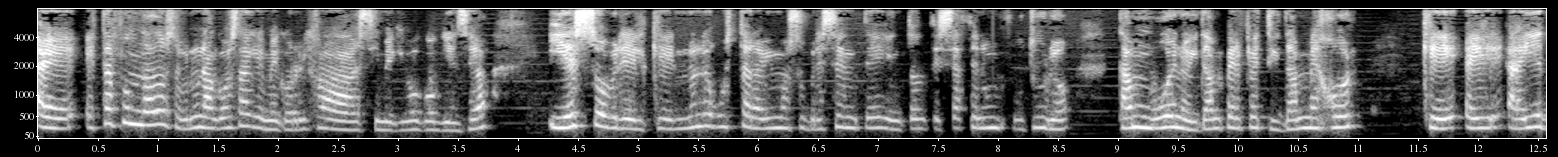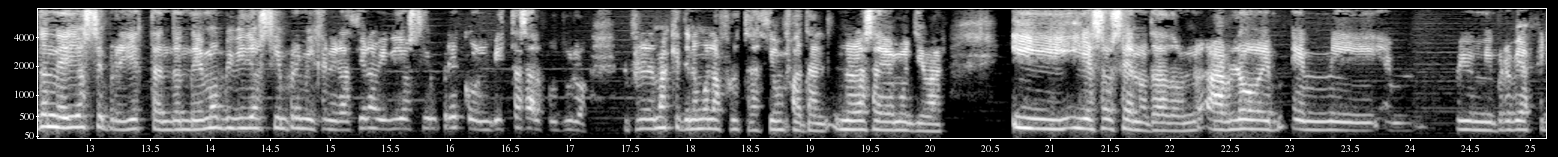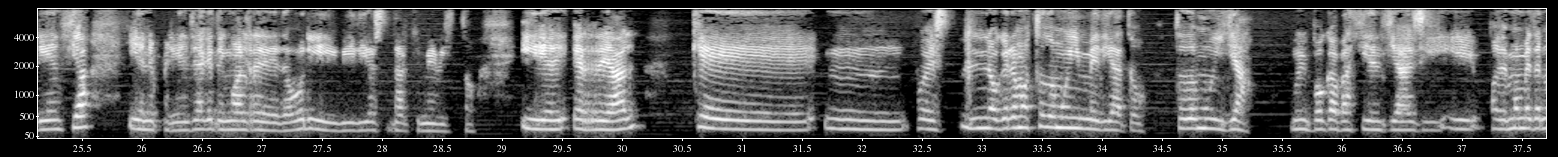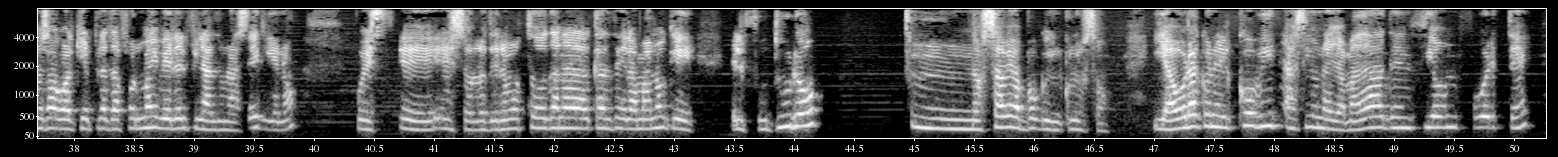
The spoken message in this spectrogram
eh, está fundado sobre una cosa que me corrija si me equivoco quien sea, y es sobre el que no le gusta ahora mismo su presente y entonces se hace en un futuro tan bueno y tan perfecto y tan mejor que eh, ahí es donde ellos se proyectan, donde hemos vivido siempre, mi generación ha vivido siempre con vistas al futuro. El problema es que tenemos la frustración fatal, no la sabemos llevar. Y, eso se ha notado. Hablo en, mi, mi propia experiencia y en experiencia que tengo alrededor y vídeos tal que me he visto. Y es real que mm, pues lo queremos todo muy inmediato, todo muy ya, muy poca paciencia y, podemos meternos a cualquier plataforma y ver el final de una serie, ¿no? Pues eh, eso, lo tenemos todo tan al alcance de la mano que el futuro mm, nos sabe a poco incluso. Y ahora con el COVID ha sido una llamada de atención fuerte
